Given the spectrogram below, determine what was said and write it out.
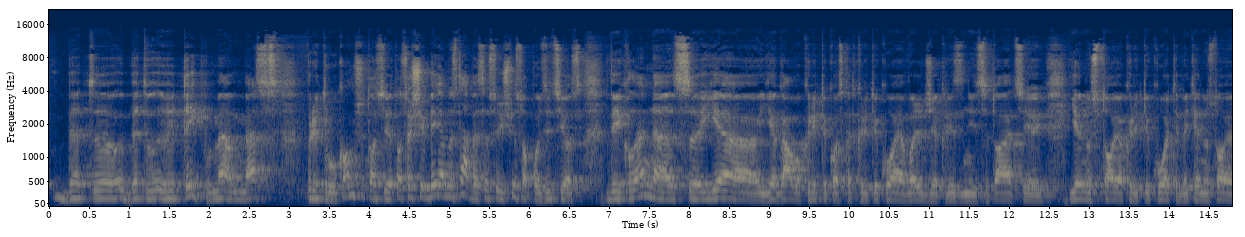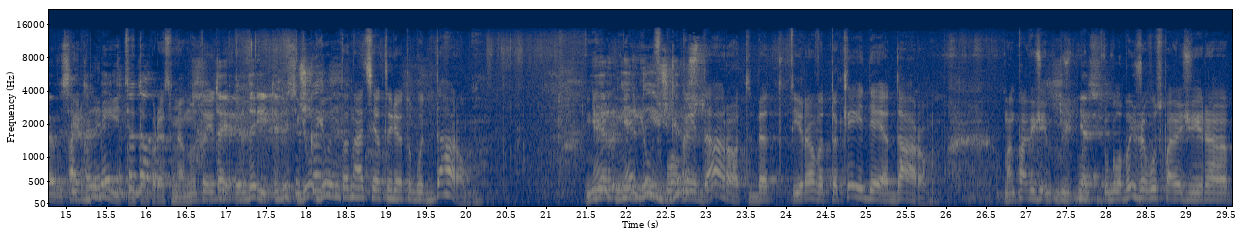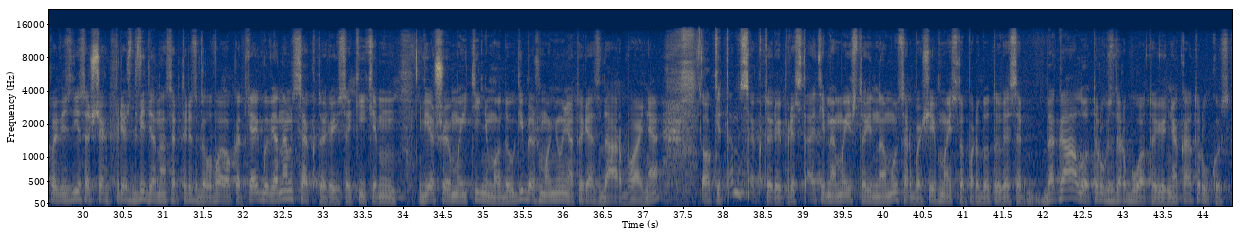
Bet, bet taip, mes pritrūkom šitos vietos. Aš beje nustebęs esu iš viso pozicijos veikla, nes jie, jie gavo kritikos, kad kritikuoja valdžią kriziniai situacijoje, jie nustojo kritikuoti, bet jie nustojo visai ir kalbėti. Daryti, tada. ta prasme, nu, tai, Taip, ir daryti visiškai. Jų, jų intonacija turėtų būti darom. Ne, ir, ne ir jūs tai blogai darot, bet yra va tokia idėja darom. Man pavyzdžiui, nes... labai žavus pavyzdžiui yra pavyzdys, aš čia prieš dvi dienas ar tris galvojau, kad jeigu vienam sektoriui, sakykime, viešojo maitinimo daugybė žmonių neturės darbo, ne? o kitam sektoriui pristatymė maisto į namus arba šiaip maisto parduotuvėse be galo truks darbuotojų, ne ką trukus.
